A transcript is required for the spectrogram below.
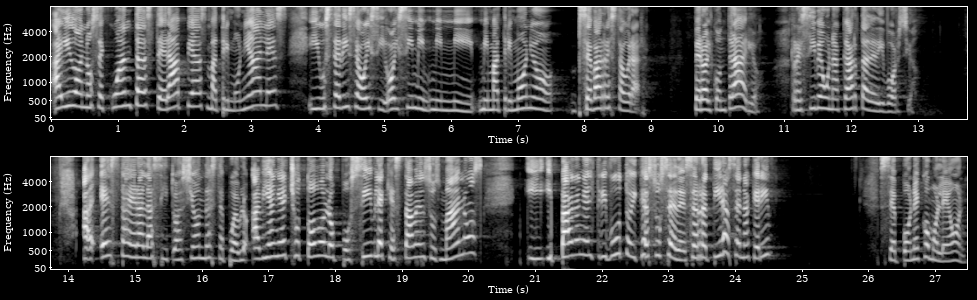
Ha ido a no sé cuántas terapias matrimoniales y usted dice, hoy sí, hoy sí mi, mi, mi, mi matrimonio se va a restaurar. Pero al contrario, recibe una carta de divorcio. Ah, esta era la situación de este pueblo. Habían hecho todo lo posible que estaba en sus manos y, pagan el tributo. ¿Y qué sucede? Se retira Senaquerib. Se pone como león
